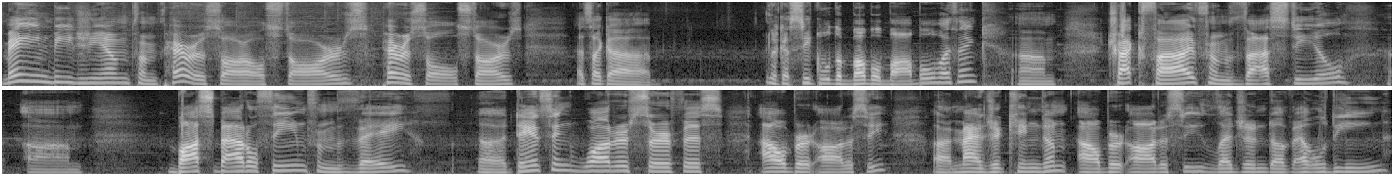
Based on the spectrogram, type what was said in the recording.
Main BGM from Parasol Stars. Parasol Stars. That's like a like a sequel to Bubble Bobble, I think. Um, track five from Vasteel. Um, boss battle theme from Vay. Uh, Dancing Water Surface, Albert Odyssey. Uh, Magic Kingdom, Albert Odyssey, Legend of Eldean.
